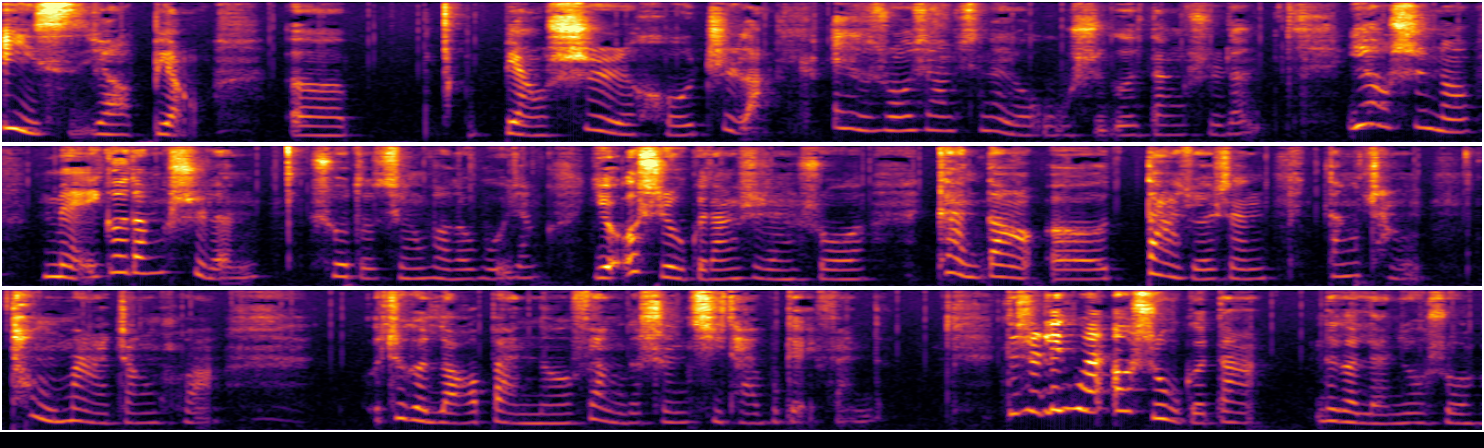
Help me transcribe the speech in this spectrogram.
意思要表呃。表示合致啦，意思说像现在有五十个当事人，要是呢每一个当事人说的想法都不一样，有二十五个当事人说看到呃大学生当场痛骂脏话，这个老板呢非常的生气才不给饭的，但是另外二十五个大那个人又说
